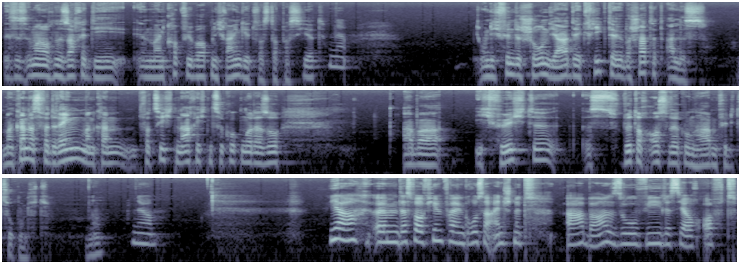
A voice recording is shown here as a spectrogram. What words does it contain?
ist es immer noch eine Sache, die in meinen Kopf überhaupt nicht reingeht, was da passiert. Ja. Und ich finde schon, ja, der Krieg, der überschattet alles. Man kann das verdrängen, man kann verzichten, Nachrichten zu gucken oder so. Aber ich fürchte, es wird auch Auswirkungen haben für die Zukunft. Ne? Ja. Ja, ähm, das war auf jeden Fall ein großer Einschnitt, aber so wie das ja auch oft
